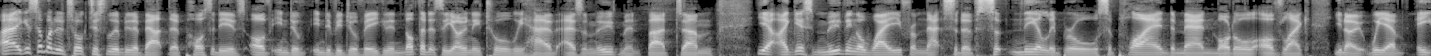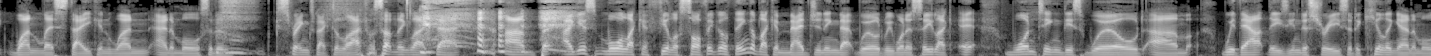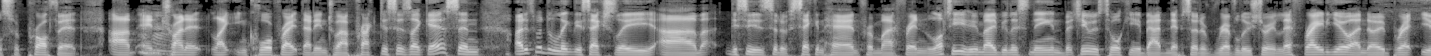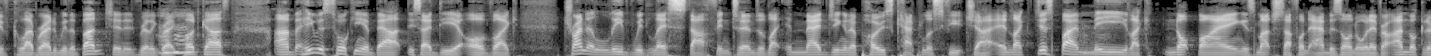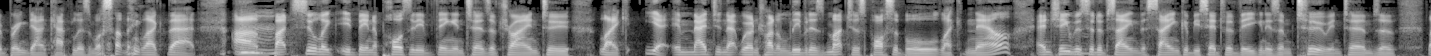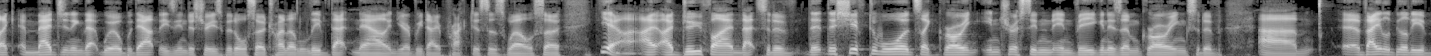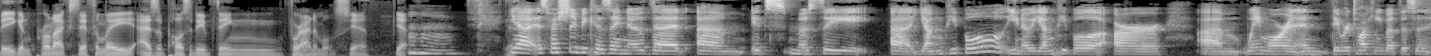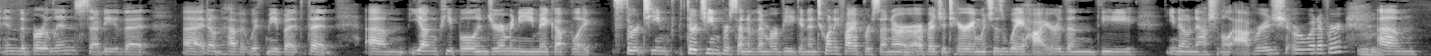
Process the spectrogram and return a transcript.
I guess I wanted to talk just a little bit about the positives of indi- individual vegan, and not that it's the only tool we have as a movement, but um, yeah, I guess moving away from that sort of neoliberal supply and demand model of like, you know, we have eat one less steak and one animal sort of springs back to life or something like that. um, but I guess more like a philosophical thing of like imagining that world we want to see, like eh, wanting this world um, without these industries that are killing animals for profit, um, and trying to like incorporate that into our practices, I guess. And I just wanted to link this actually. Um, this is sort of secondhand from my friend Lottie, who may be listening, but she was talking about an episode of Revolutionary Left Radio. I know Brett, you've collaborated with a bunch, and it's a really great podcast. Um, but he was talking about this idea of like trying to live with less stuff in terms of like imagining a post-capitalist future. And like just by mm-hmm. me like not buying as much stuff on amazon or whatever i'm not going to bring down capitalism or something like that. Um, mm-hmm. but still like it being a positive thing in terms of trying to like yeah imagine that we're trying to live it as much as possible like now. And she was mm-hmm. sort of saying the same could be said for veganism too in terms of like imagining that world without these industries but also trying to live that now in your everyday practice as well. So yeah i, I do find that sort of the, the shift towards like growing interest in, in veganism growing sort of um, availability of vegan products definitely as a positive thing for animals. Yeah. Yeah. Yeah, especially because I know that um, it's mostly uh, young people. You know, young people are um, way more, and they were talking about this in, in the Berlin study that uh, I don't have it with me, but that um, young people in Germany make up like 13 percent of them are vegan and twenty five percent are, are vegetarian, which is way higher than the you know national average or whatever. Um,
